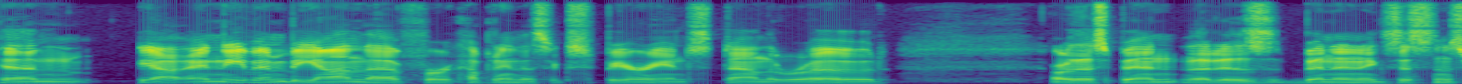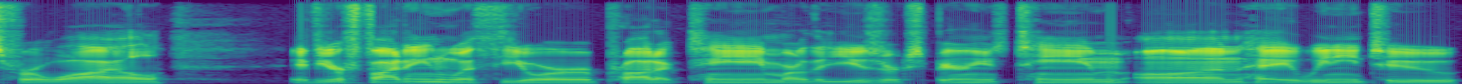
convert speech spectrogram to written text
And yeah, and even beyond that, for a company that's experienced down the road, or that's been that has been in existence for a while, if you're fighting with your product team or the user experience team on, hey, we need to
